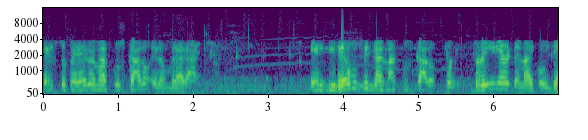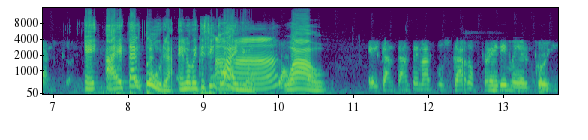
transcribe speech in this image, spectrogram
el superhéroe más buscado, El Hombre Araña. El video musical más buscado, Thr- Thriller de Michael Jackson. eh, a esta altura, en los 25 Ajá. años. Wow. El cantante más buscado, Freddie Mercury.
